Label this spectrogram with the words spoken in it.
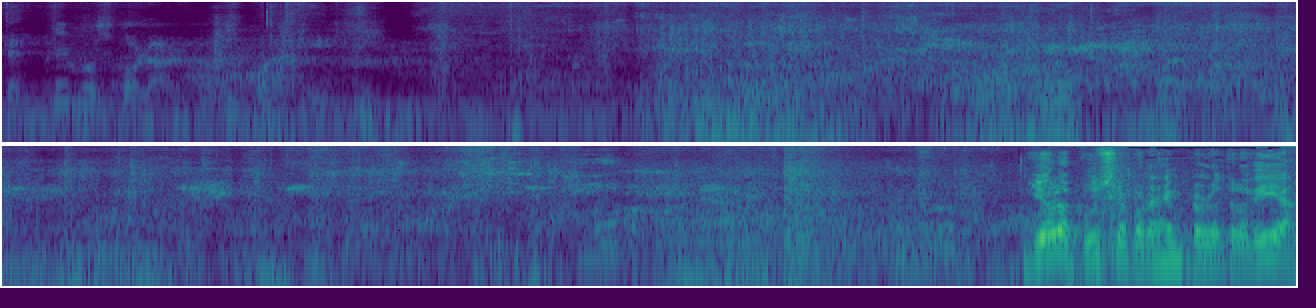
Intentemos colarnos por aquí. Yo lo puse, por ejemplo, el otro día.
